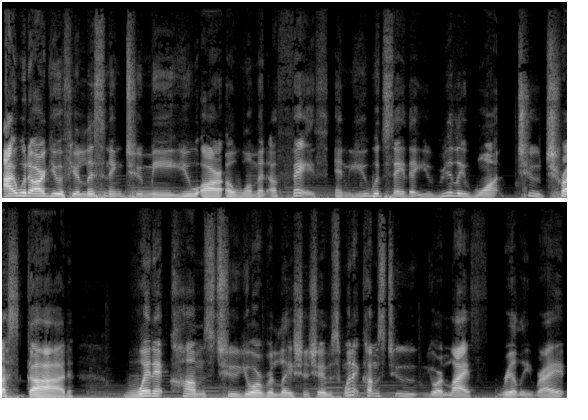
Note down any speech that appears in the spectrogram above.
I would argue if you're listening to me, you are a woman of faith, and you would say that you really want to trust God when it comes to your relationships, when it comes to your life, really, right?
